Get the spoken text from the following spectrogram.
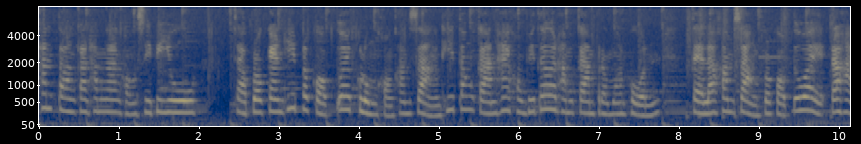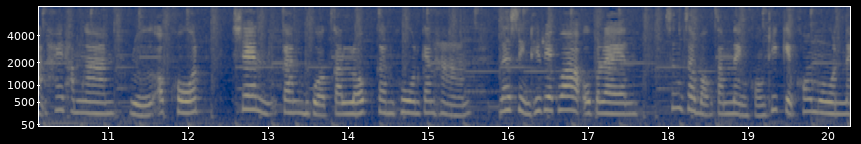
ขั้นตอนการทำงานของ CPU จากโปรแกรมที่ประกอบด้วยกลุ่มของคำสั่งที่ต้องการให้คอมพิวเตอร์ทำการประมวลผล แต่ละคำสั่งประกอบด้วยรหัสให้ทำงานหรือ opcode เช่น การบวก การลบ การคูณ การหาร และสิ่งที่เรียกว่า operand ซึ่งจะบอกตำแหน่งของที่เก็บข้อมูลใน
